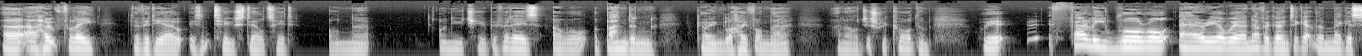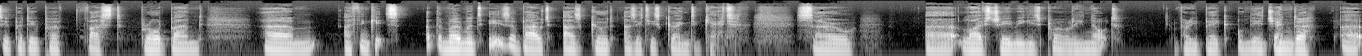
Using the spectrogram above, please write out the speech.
Uh, hopefully the video isn't too stilted on uh, on YouTube. If it is, I will abandon going live on there and I'll just record them. We're a fairly rural area. We are never going to get the mega super duper fast broadband. Um, I think it's at the moment is about as good as it is going to get. So uh, live streaming is probably not very big on the agenda uh,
